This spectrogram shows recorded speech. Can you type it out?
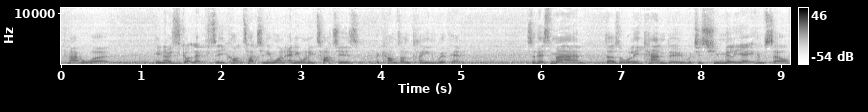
can I have a word? He knows he's got leprosy. He can't touch anyone. Anyone he touches becomes unclean with him. So this man does all he can do, which is humiliate himself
